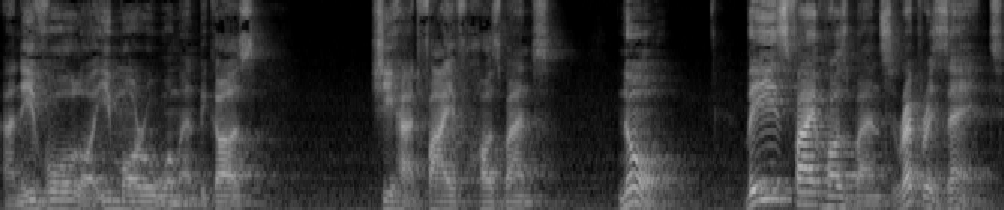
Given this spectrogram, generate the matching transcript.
an evil or immoral woman because she had five husbands. No, these five husbands represent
